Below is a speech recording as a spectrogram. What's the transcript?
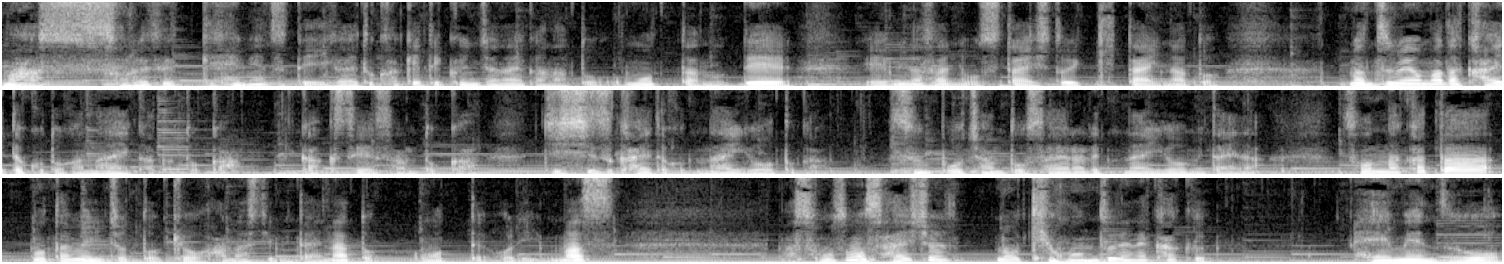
まあそれで平面図って意外とかけていくんじゃないかなと思ったので、えー、皆さんにお伝えしておきたいなと、まあ、図面をまだ描いたことがない方とか学生さんとか実施図描いたことないよとか寸法ちゃんと抑えられてないよみたいなそんな方のためにちょっと今日話してみたいなと思っております、まあ、そもそも最初の基本図でね書く平面図を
